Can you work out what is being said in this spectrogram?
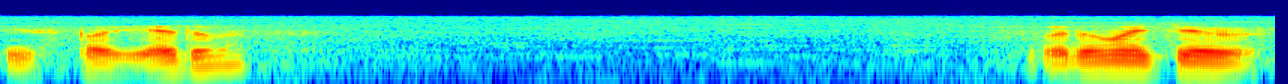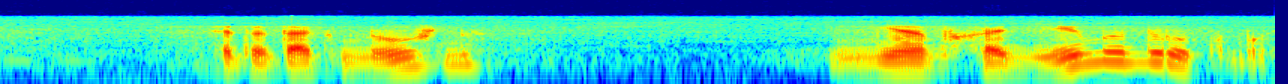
Исповедоваться? Вы думаете, это так нужно? Необходимо, друг мой.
